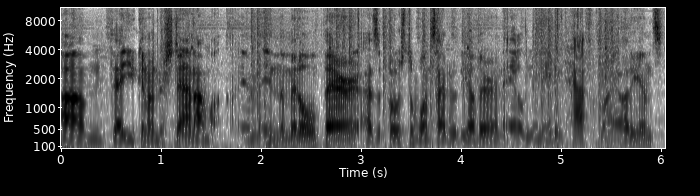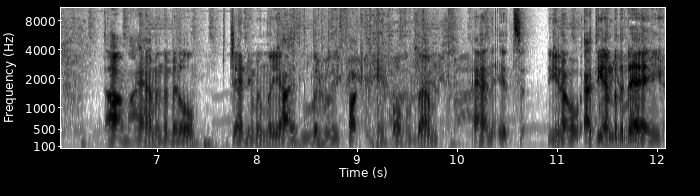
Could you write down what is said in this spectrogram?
um, that you can understand I'm, I'm in the middle there as opposed to one side or the other and alienating half of my audience. Um, I am in the middle, genuinely. I literally fucking hate both of them, and it's you know at the end of the day,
